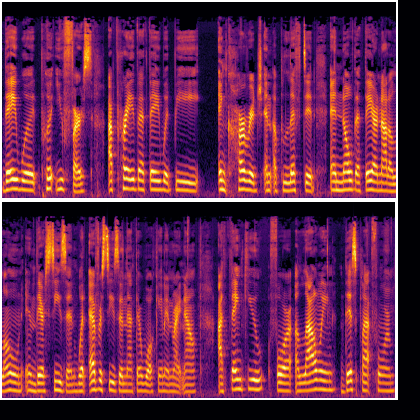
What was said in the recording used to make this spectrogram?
they would put you first. I pray that they would be encouraged and uplifted and know that they are not alone in their season, whatever season that they're walking in right now. I thank you for allowing this platform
